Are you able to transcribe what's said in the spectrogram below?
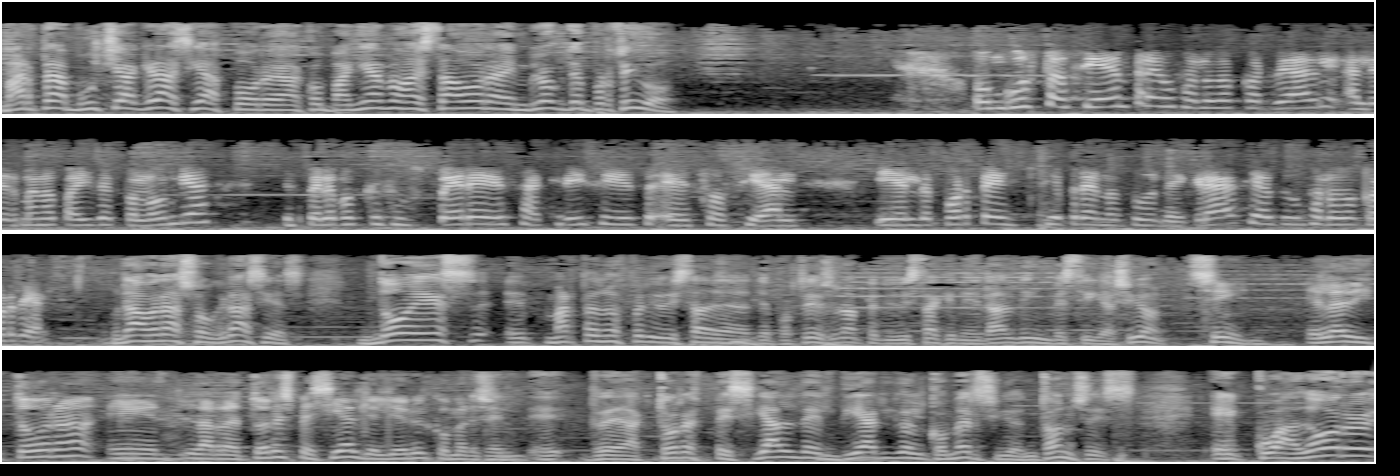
Marta, muchas gracias por acompañarnos a esta hora en Blog Deportivo. Un gusto siempre, un saludo cordial al hermano país de Colombia. Esperemos que supere esa crisis eh, social y el deporte siempre nos une. Gracias, un saludo cordial. Un abrazo, gracias. No es, eh, Marta no es periodista de deporte, es una periodista general de investigación. Sí, es la editora, eh, la redactora especial del diario El Comercio. El, redactora especial del diario El Comercio. Entonces, Ecuador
